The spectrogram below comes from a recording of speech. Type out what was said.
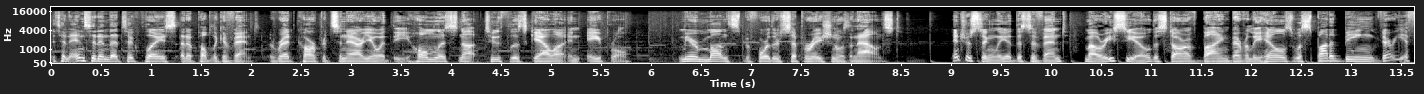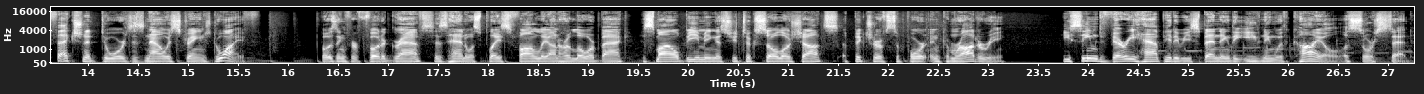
It's an incident that took place at a public event, a red carpet scenario at the Homeless Not Toothless Gala in April, mere months before their separation was announced. Interestingly, at this event, Mauricio, the star of Buying Beverly Hills, was spotted being very affectionate towards his now estranged wife. Posing for photographs, his hand was placed fondly on her lower back, his smile beaming as she took solo shots, a picture of support and camaraderie. He seemed very happy to be spending the evening with Kyle, a source said.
